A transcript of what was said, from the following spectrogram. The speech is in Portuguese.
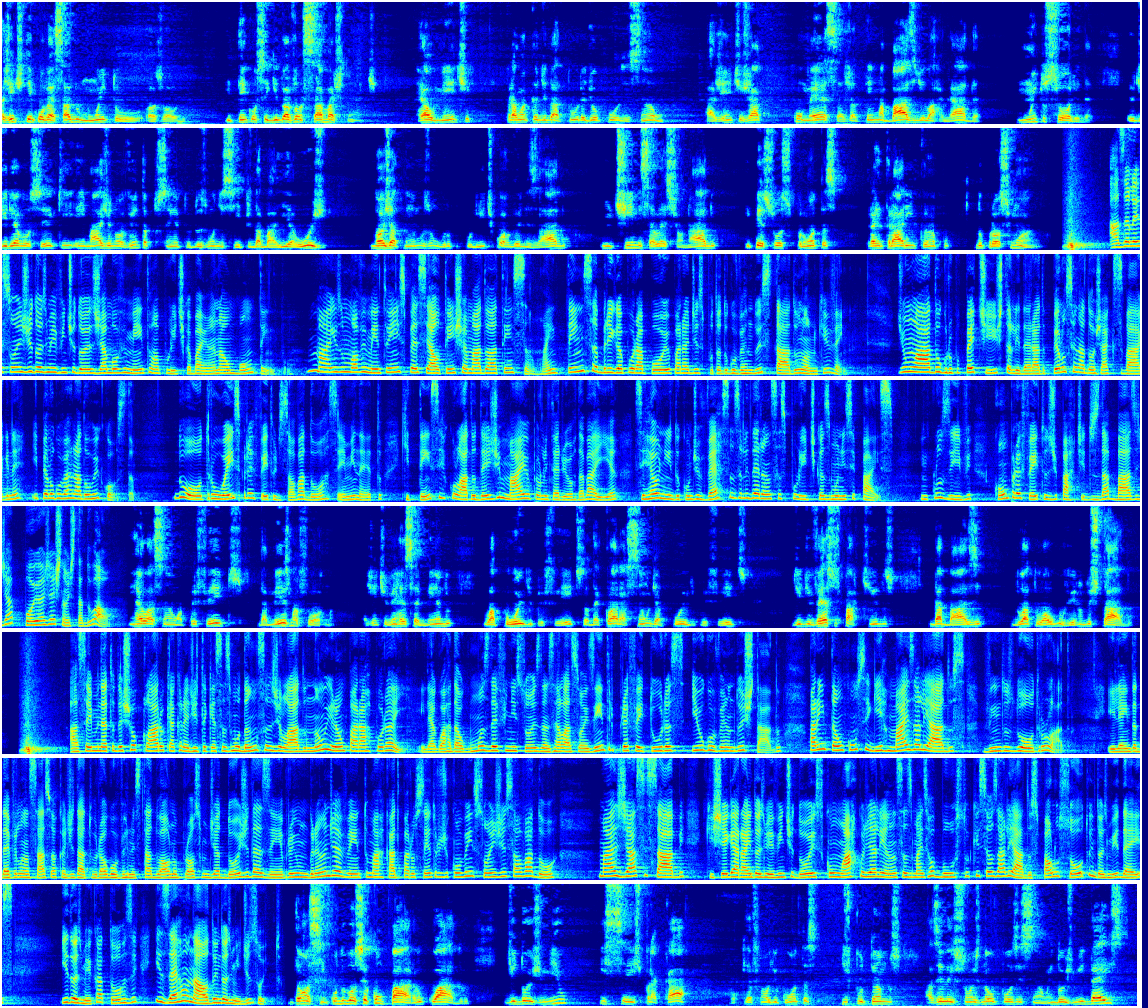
A gente tem conversado muito, Oswaldo, e tem conseguido avançar bastante. Realmente, para uma candidatura de oposição, a gente já começa, já tem uma base de largada muito sólida. Eu diria a você que em mais de 90% dos municípios da Bahia hoje, nós já temos um grupo político organizado, um time selecionado e pessoas prontas para entrar em campo no próximo ano. As eleições de 2022 já movimentam a política baiana há um bom tempo. Mas um movimento em especial tem chamado a atenção: a intensa briga por apoio para a disputa do governo do estado no ano que vem. De um lado, o grupo petista, liderado pelo senador Jacques Wagner e pelo governador Rui Costa. Do outro, o ex-prefeito de Salvador, CM Neto, que tem circulado desde maio pelo interior da Bahia, se reunindo com diversas lideranças políticas municipais, inclusive com prefeitos de partidos da base de apoio à gestão estadual. Em relação a prefeitos, da mesma forma, a gente vem recebendo o apoio de prefeitos, a declaração de apoio de prefeitos de diversos partidos da base do atual governo do Estado. A Semineto deixou claro que acredita que essas mudanças de lado não irão parar por aí. Ele aguarda algumas definições nas relações entre prefeituras e o governo do estado, para então conseguir mais aliados vindos do outro lado. Ele ainda deve lançar sua candidatura ao governo estadual no próximo dia 2 de dezembro em um grande evento marcado para o Centro de Convenções de Salvador, mas já se sabe que chegará em 2022 com um arco de alianças mais robusto que seus aliados Paulo Souto, em 2010, e 2014 e Zé Ronaldo, em 2018. Então, assim, quando você compara o quadro de 2006 para cá, porque afinal de contas disputamos as eleições na oposição em 2010,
